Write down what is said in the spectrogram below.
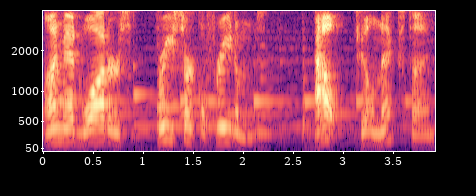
I'm Ed Waters, Free Circle Freedoms. Out till next time.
